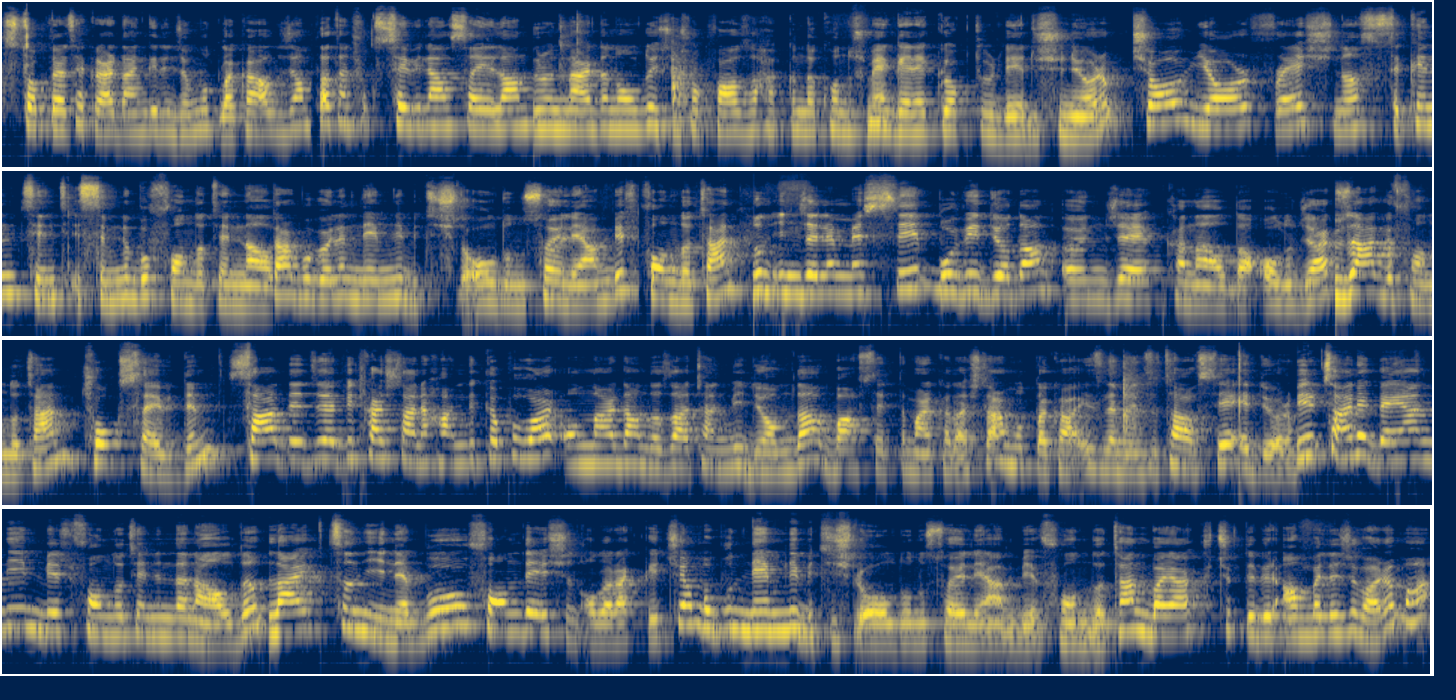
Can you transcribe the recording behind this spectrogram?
Stoklara tekrardan girince mutlaka alacağım. Zaten çok sevilen sayılan ürünlerden olduğu için çok fazla hakkında konuşmaya gerek yoktur diye düşünüyorum. Show Your Freshness Skin Tint isimli bu fondötenini aldılar. Bu böyle nemli bitişli olduğunu söyleyen bir fondöten. Bunun incelemesi bu videodan önce kanalda olacak. Güzel bir fondöten. Çok sevdim. Sadece birkaç tane handikapı var. Onlardan da zaten videomda bahsettim arkadaşlar. Mutlaka izlemenizi tavsiye ediyorum. Bir tane beğendiğim bir fondöteninden aldım. Like'ın yine bu foundation olarak geçiyor ama bu nemli bitişli olduğunu söyleyen bir fondöten. Bayağı küçük de bir ambalajı var ama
